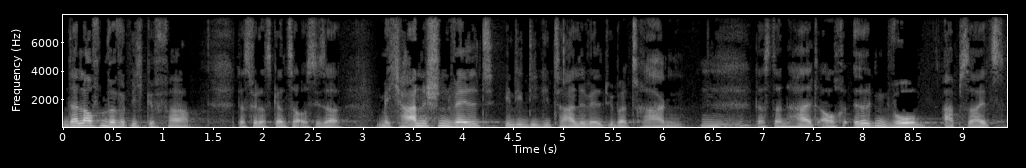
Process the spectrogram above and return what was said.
Und da laufen wir wirklich Gefahr, dass wir das Ganze aus dieser mechanischen Welt in die digitale Welt übertragen. Dass dann halt auch irgendwo abseits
